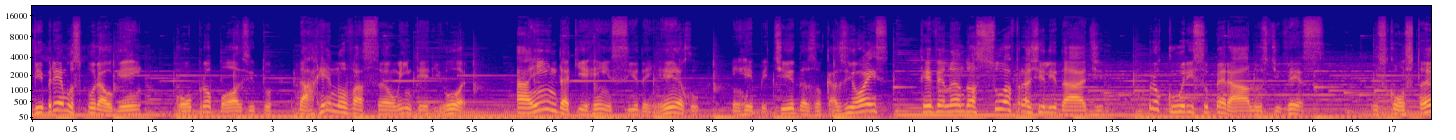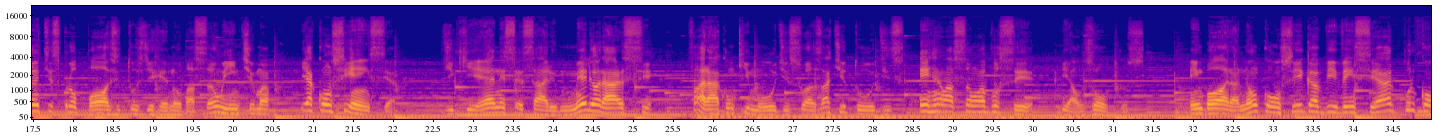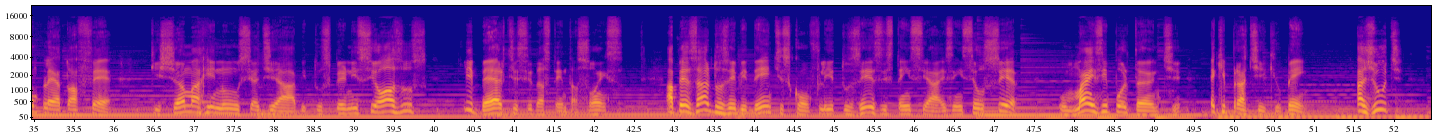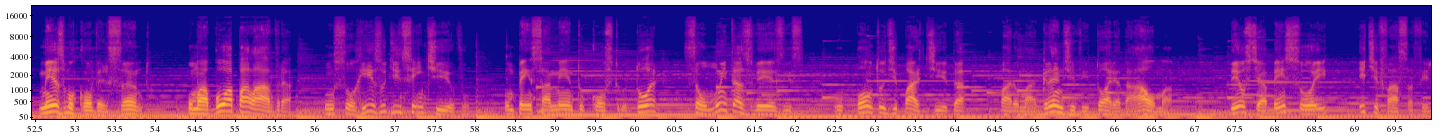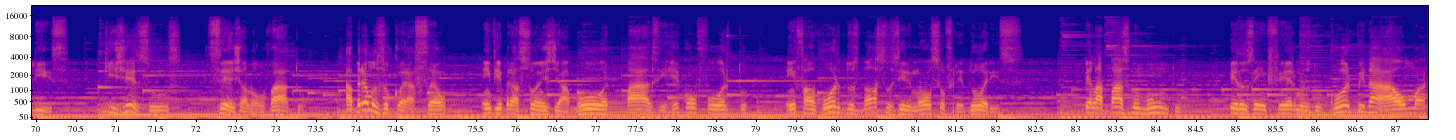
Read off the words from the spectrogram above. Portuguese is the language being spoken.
Vibremos por alguém com o propósito da renovação interior, ainda que reincida em erro em repetidas ocasiões, revelando a sua fragilidade, procure superá-los de vez. Os constantes propósitos de renovação íntima e a consciência de que é necessário melhorar-se fará com que mude suas atitudes em relação a você e aos outros. Embora não consiga vivenciar por completo a fé que chama a renúncia de hábitos perniciosos, liberte-se das tentações. Apesar dos evidentes conflitos existenciais em seu ser, o mais importante é que pratique o bem. Ajude, mesmo conversando, uma boa palavra, um sorriso de incentivo, um pensamento construtor são muitas vezes o ponto de partida para uma grande vitória da alma. Deus te abençoe e te faça feliz. Que Jesus seja louvado. Abramos o coração em vibrações de amor, paz e reconforto em favor dos nossos irmãos sofredores, pela paz no mundo, pelos enfermos do corpo e da alma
